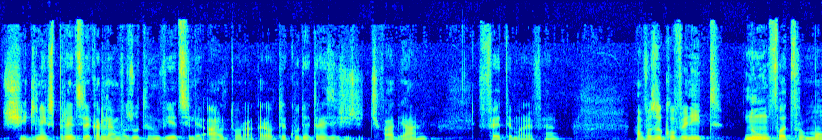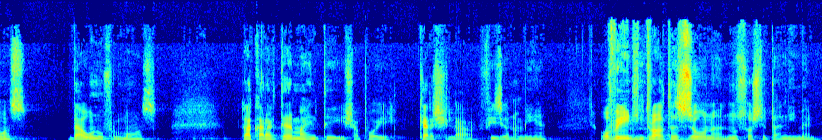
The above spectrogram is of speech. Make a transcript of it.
Și din experiențele care le-am văzut în viețile altora, care au trecut de 30 și ceva de ani, fete mă refer, am văzut că au venit nu un făt frumos, dar unul frumos, la caracter mai întâi și apoi chiar și la fizionomie, au venit dintr-o altă zonă, nu s-a așteptat nimeni,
